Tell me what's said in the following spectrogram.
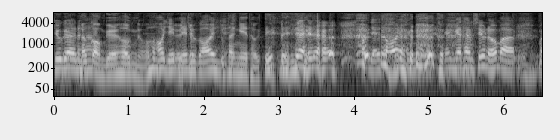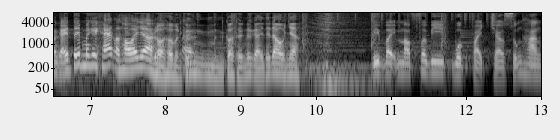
Chưa ghê nữa nó hả? còn ghê hơn nữa Thôi vậy- vậy Chúng- được rồi. chúng ta nghe thử tiếp đi thôi vậy thôi nghe, nghe thêm xíu nữa mà mà gãy tiếp mấy cái khác là thôi nha rồi thôi mình cứ Ừ. mình coi thử nó gãy tới đâu nha Vì vậy mà Furby buộc phải trèo xuống hang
